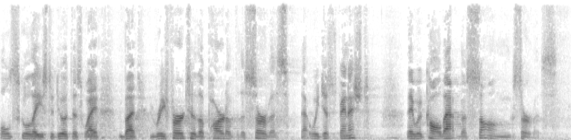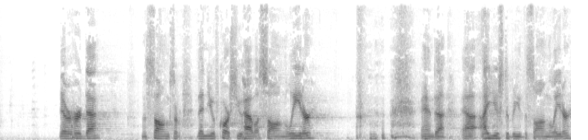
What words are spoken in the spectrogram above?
old school, they used to do it this way, but refer to the part of the service that we just finished. They would call that the song service. You ever heard that? The song service. Then you, of course, you have a song leader. and uh, uh, I used to be the song leader.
